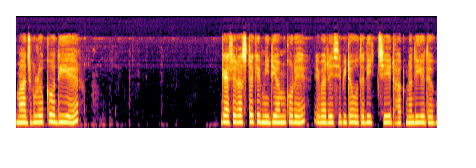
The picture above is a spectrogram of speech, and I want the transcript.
মাছগুলোকেও দিয়ে গ্যাসের আঁচটাকে মিডিয়াম করে এবার রেসিপিটা হতে দিচ্ছি, ঢাকনা দিয়ে দেব।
